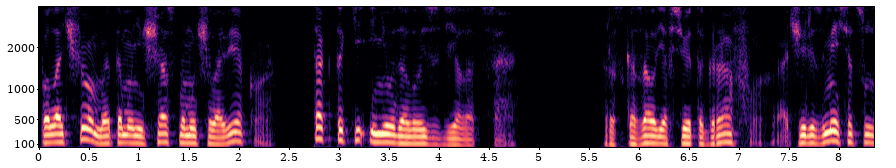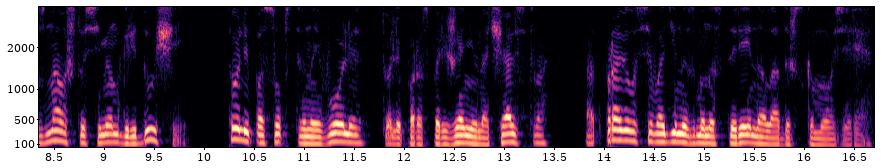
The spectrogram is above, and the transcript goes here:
Палачом этому несчастному человеку так-таки и не удалось сделаться. Рассказал я все это графу, а через месяц узнал, что Семен Грядущий, то ли по собственной воле, то ли по распоряжению начальства, отправился в один из монастырей на Ладожском озере.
